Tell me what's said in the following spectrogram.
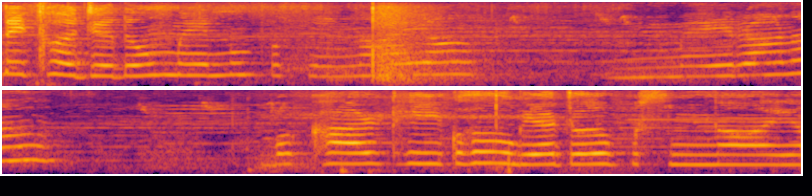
ਦੇਖੋ ਜਦੋਂ ਮੈਨੂੰ ਬੁਖਾਰ ਠੀਕ ਹੋ ਗਿਆ ਜਦੋਂ ਪਸੀਨਾ ਆਇਆ।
